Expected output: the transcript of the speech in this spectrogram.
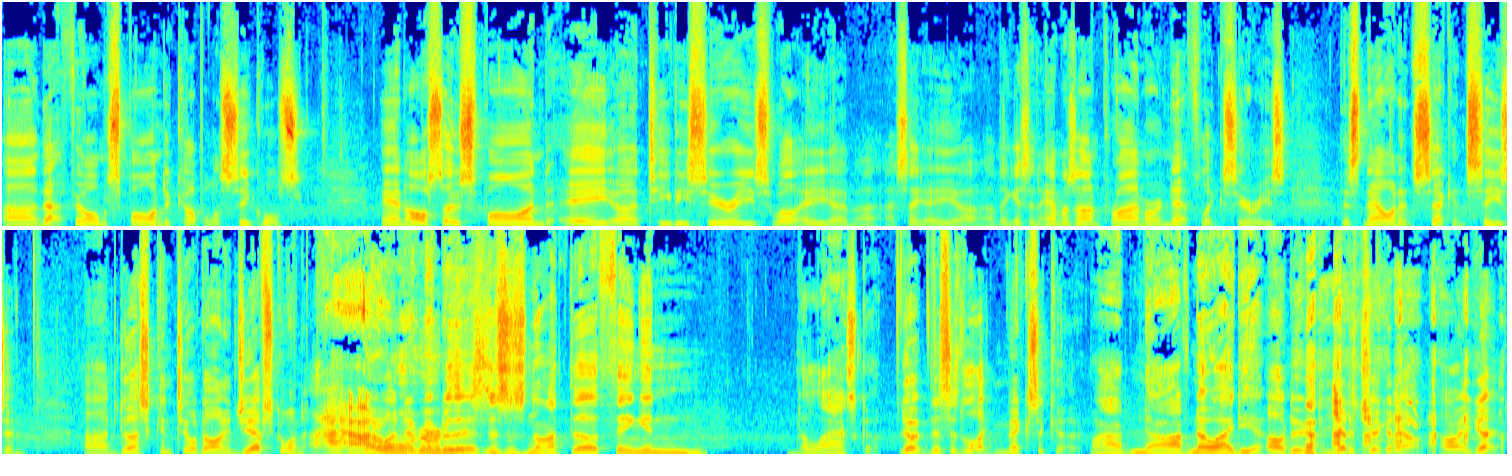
Uh, that film spawned a couple of sequels and also spawned a uh, TV series. Well, a uh, I say a uh, I think it's an Amazon Prime or a Netflix series that's now in its second season. Uh, Dusk Until Dawn. And Jeff's going. I, I don't never remember this. this. This is not the thing in Alaska. No, this is like Mexico. I've, no, I've no idea. Oh, dude, you got to check it out. All right, you got.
